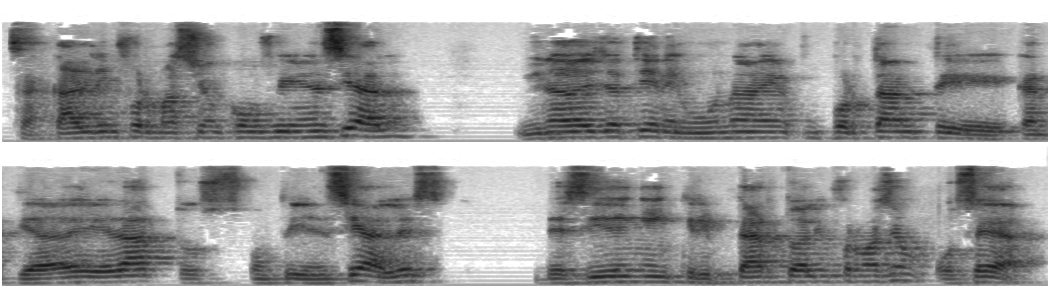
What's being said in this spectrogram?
sacar la información confidencial. Y una vez ya tienen una importante cantidad de datos confidenciales, deciden encriptar toda la información, o sea,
